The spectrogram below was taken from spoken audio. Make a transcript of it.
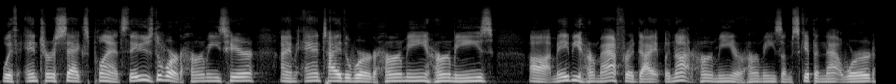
with intersex plants? They use the word Hermies here. I am anti the word Hermy, Hermies. Uh, maybe hermaphrodite, but not Hermy or Hermies. I'm skipping that word.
